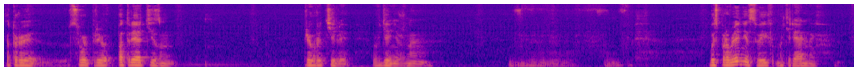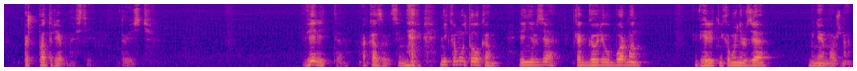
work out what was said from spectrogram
которые свой патриотизм превратили в денежную, в исправление своих материальных потребностей. То есть верить-то, оказывается, никому толком и нельзя. Как говорил Борман, верить никому нельзя, мне можно.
